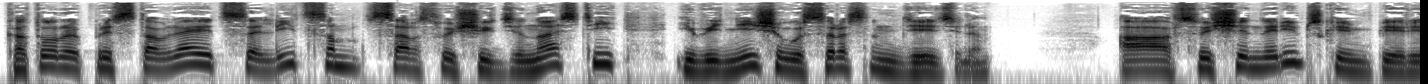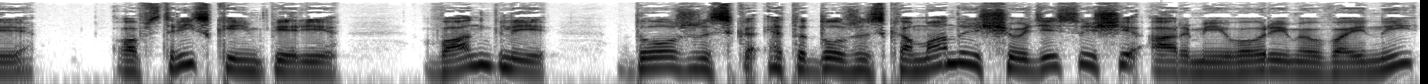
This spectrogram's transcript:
который представляется лицам царствующих династий и виднейшим государственным деятелям. А в Священной Римской империи, в Австрийской империи, в Англии должность, это должность командующего действующей армией во время войны,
